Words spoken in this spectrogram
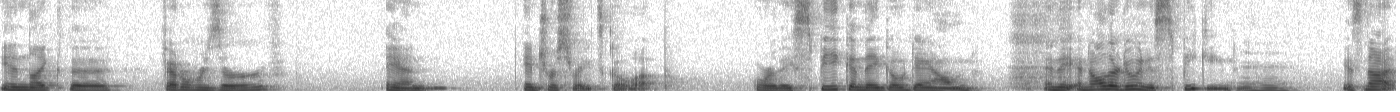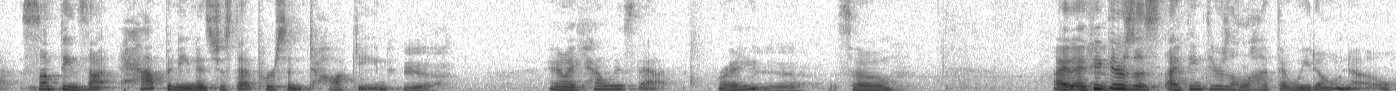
in like the federal reserve and interest rates go up or they speak and they go down and they and all they're doing is speaking. Hmm it's not something's not happening. It's just that person talking. Yeah. and i'm like how is that right? Yeah. so I, I think there's a I think there's a lot that we don't know.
